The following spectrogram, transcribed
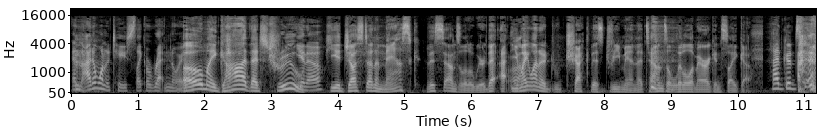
and I don't want to taste like a retinoid. Oh my God, that's true. You know? he had just done a mask. This sounds a little weird. That I- you might want to check this Dream Man. That sounds a little American Psycho. Had good skin.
